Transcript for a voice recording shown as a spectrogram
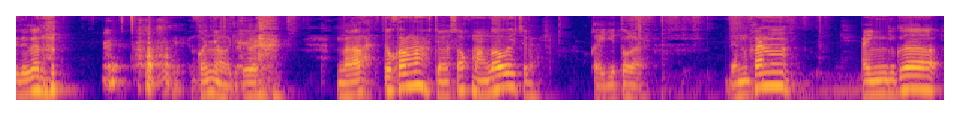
itu kan konyol gitu ya. Enggak lah, tukang lah, coy, sok mangga we cenah. Kayak gitulah. Dan kan aing juga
